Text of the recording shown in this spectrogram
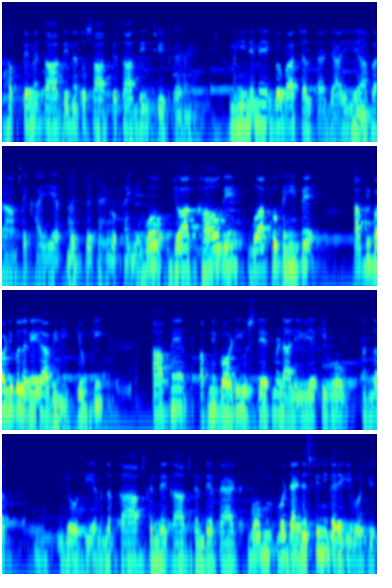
हफ़्ते में सात दिन है तो सात के सात दिन चीट कर रहे हैं। महीने में एक दो बार चलता है जाइए आप आराम से खाइए अपना। जो चाहे वो खाइए। वो जो आप खाओगे वो आपको कहीं पे आपकी बॉडी को लगेगा अभी नहीं क्योंकि आपने अपनी बॉडी उस स्टेट में डाली हुई है कि वो मतलब जो होती है मतलब काब्स गंदे काब्स गंदे फैट वो वो डाइजेस्ट ही नहीं करेगी वो चीज़।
